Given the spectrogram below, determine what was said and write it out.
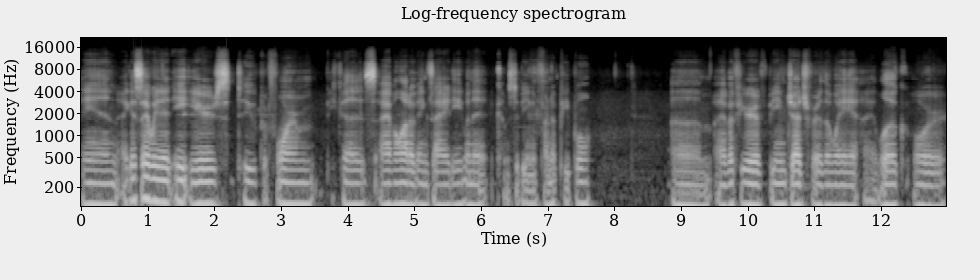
And I guess I waited eight years to perform because I have a lot of anxiety when it comes to being in front of people. Um, I have a fear of being judged for the way I look or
